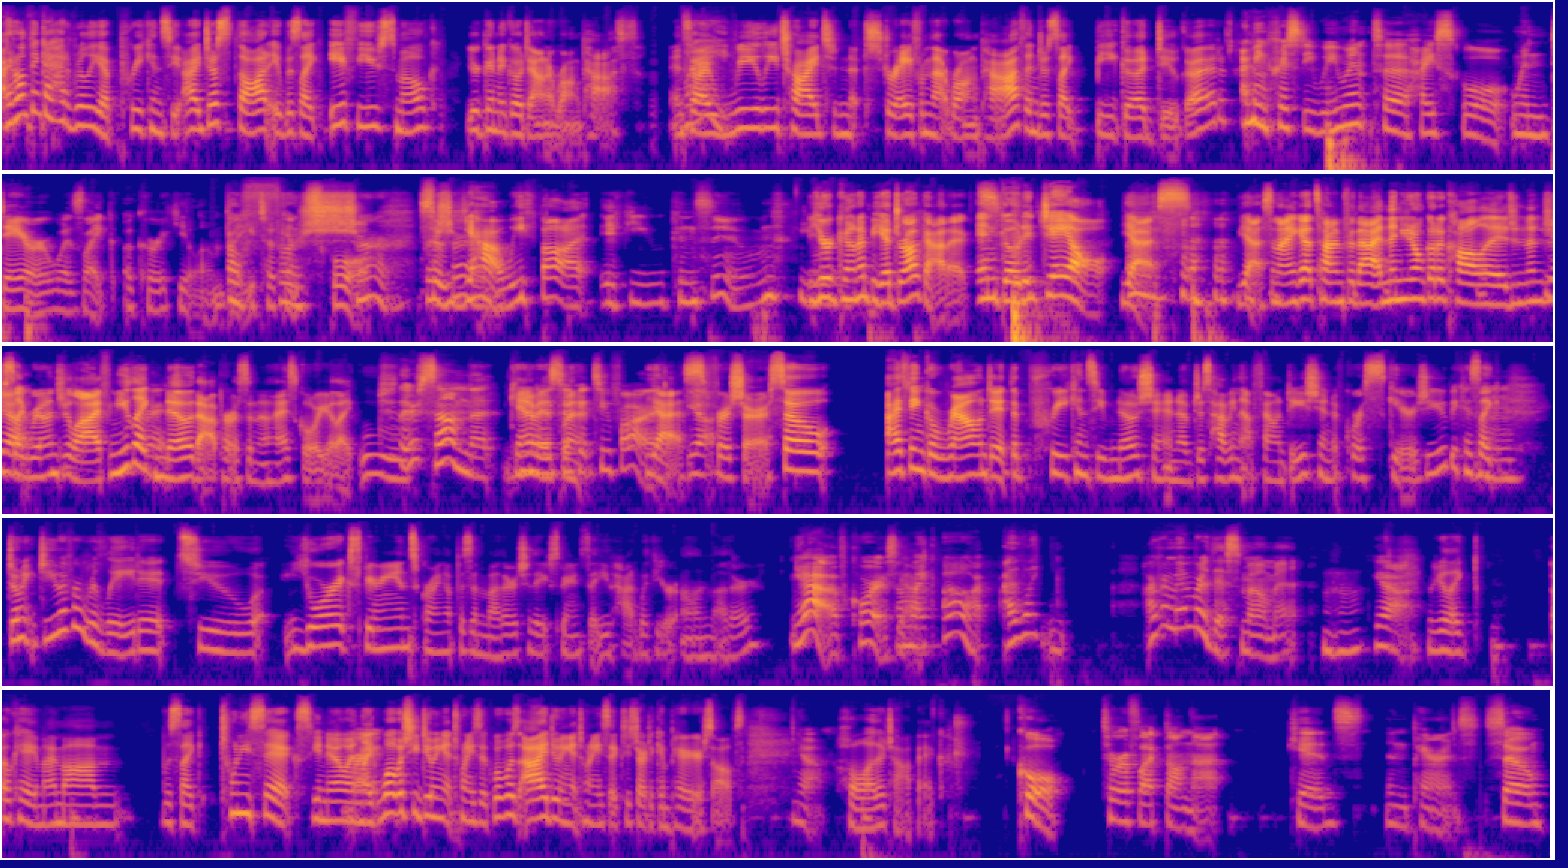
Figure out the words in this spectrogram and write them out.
I don't think I had really a preconceived. I just thought it was like if you smoke, you're gonna go down a wrong path. And so I really tried to stray from that wrong path and just like be good, do good. I mean, Christie, we went to high school when Dare was like a curriculum that oh, you took Oh, in school. Sure, So sure. yeah, we thought if you consume, you you're gonna be a drug addict and go to jail. Yes. Yes, and I got time for that. And then you don't go to college, and then it just Yeah. like ruins your life. And you like Right. know that person in high school. Where You're like, ooh, There's some that Cannabis you know, took went- it too far. yes, Yeah. for sure. So I think around it, the preconceived notion of just having that foundation, of course, scares you because like, Mhm. don't do you ever relate it to your experience growing up as a mother to the experience that you had with your own mother? yeah, of course. I'm like, oh, I, I like, I remember this moment. Mm-hmm. Yeah. Where you're like, okay, my mom was like 26, you know, and like, what was she doing at 26? What was I doing at 26? You start to compare yourselves. Yeah. Whole other topic. cool to reflect on that kids and parents. So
